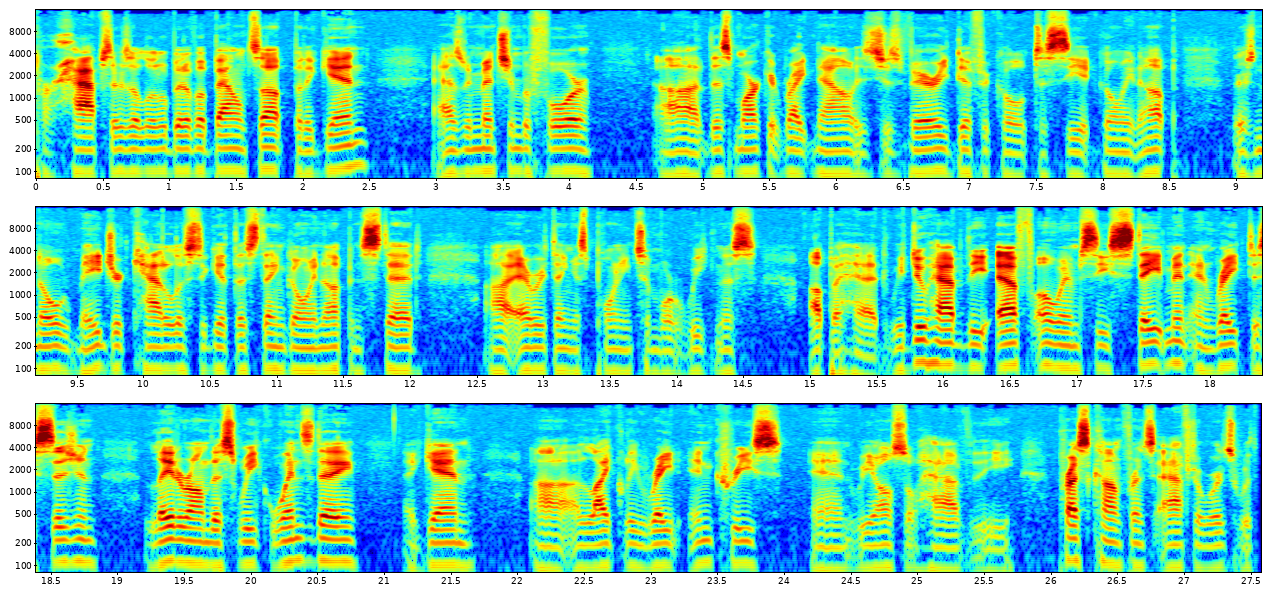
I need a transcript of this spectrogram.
Perhaps there's a little bit of a bounce up, but again, as we mentioned before, uh, this market right now is just very difficult to see it going up. There's no major catalyst to get this thing going up. Instead, uh, everything is pointing to more weakness up ahead. We do have the FOMC statement and rate decision later on this week, Wednesday. Again, uh, a likely rate increase, and we also have the press conference afterwards with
